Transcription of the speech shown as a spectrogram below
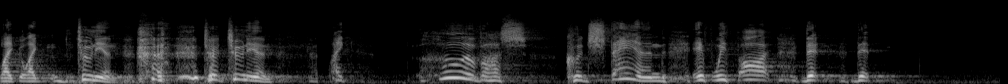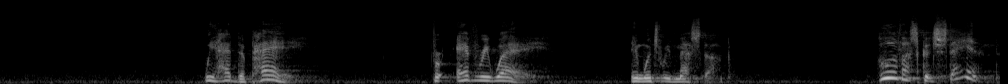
Like, like tune in. tune in. Like, who of us could stand if we thought that, that we had to pay? For every way in which we've messed up. Who of us could stand?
